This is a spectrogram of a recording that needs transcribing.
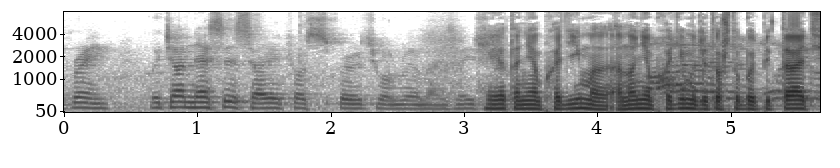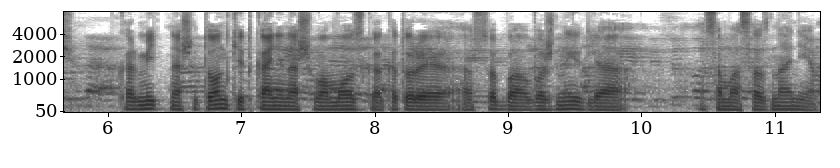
brain. И это необходимо, оно необходимо для того, чтобы питать, кормить наши тонкие ткани нашего мозга, которые особо важны для самосознания.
